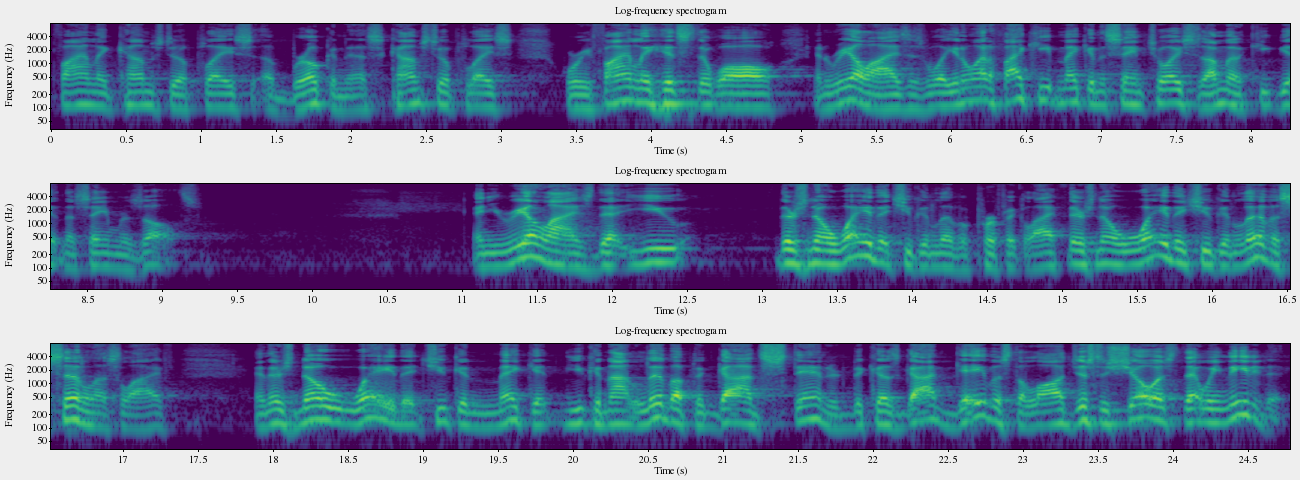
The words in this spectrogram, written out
finally comes to a place of brokenness, comes to a place where he finally hits the wall and realizes, well, you know what? If I keep making the same choices, I'm going to keep getting the same results. And you realize that you there's no way that you can live a perfect life. There's no way that you can live a sinless life. And there's no way that you can make it, you cannot live up to God's standard because God gave us the law just to show us that we needed it.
